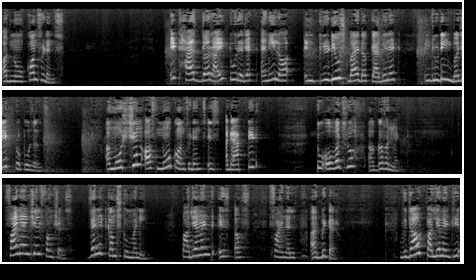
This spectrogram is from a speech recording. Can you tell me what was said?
or no confidence. It has the right to reject any law introduced by the cabinet including budget proposals. A motion of no confidence is adapted to overthrow a government. Financial functions. When it comes to money, Parliament is a final arbiter. Without parliamentary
